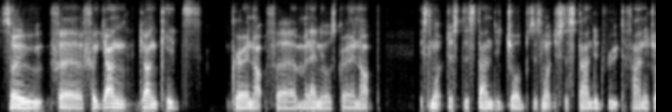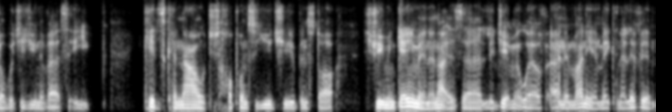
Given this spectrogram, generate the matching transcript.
So for for young young kids growing up, for millennials growing up, it's not just the standard jobs. It's not just the standard route to find a job, which is university. Kids can now just hop onto YouTube and start streaming gaming, and that is a legitimate way of earning money and making a living.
